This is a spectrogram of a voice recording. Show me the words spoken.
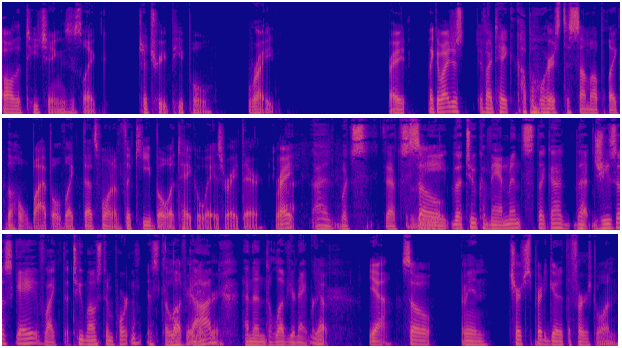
all the teachings is like to treat people right. Right? Like if I just if I take a couple words to sum up like the whole Bible, like that's one of the key bullet takeaways right there, right? Uh, uh, what's that's So- the the two commandments that God that Jesus gave, like the two most important is to love, your God neighbor. and then to love your neighbor. Yep. Yeah. So, I mean, church is pretty good at the first one.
